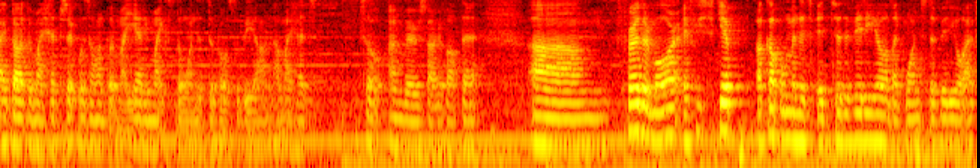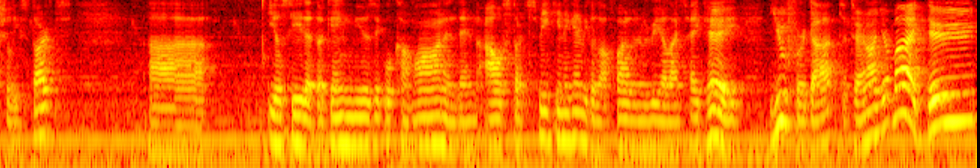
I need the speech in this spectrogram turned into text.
I thought that my headset was on, but my Yeti mic's the one that's supposed to be on, not my headset. So I'm very sorry about that. Um, furthermore, if you skip a couple minutes into the video, like once the video actually starts, uh, you'll see that the game music will come on and then I'll start speaking again because I'll finally realize, hey, hey, you forgot to turn on your mic, dude.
